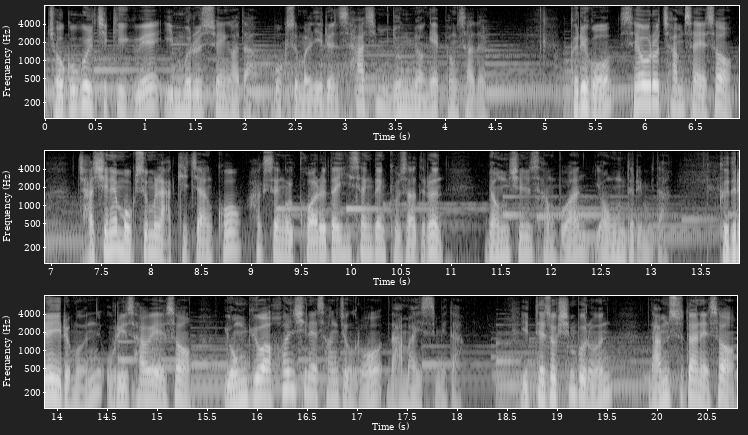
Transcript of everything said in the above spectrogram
조국을 지키기 위해 임무를 수행하다 목숨을 잃은 46명의 병사들 그리고 세월호 참사에서 자신의 목숨을 아끼지 않고 학생을 구하려다 희생된 교사들은 명실상부한 영웅들입니다. 그들의 이름은 우리 사회에서 용기와 헌신의 상징으로 남아 있습니다. 이태석 신부는 남수단에서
